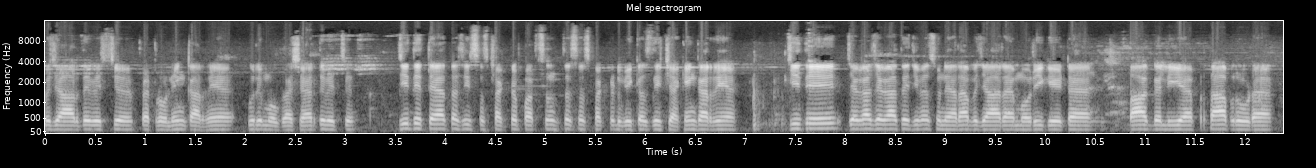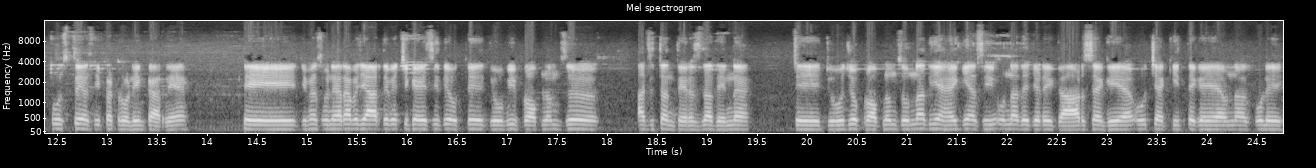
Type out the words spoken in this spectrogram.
ਬਾਜ਼ਾਰ ਦੇ ਵਿੱਚ ਪੈਟਰੋਲਿੰਗ ਕਰ ਰਹੇ ਹਾਂ, ਪੂਰੇ ਮੋਗਾ ਸ਼ਹਿਰ ਦੇ ਵਿੱਚ, ਜਿਹਦੇ ਤਹਿਤ ਅਸੀਂ ਸਸਪੈਕਟਡ ਪਰਸਨਸ ਤੇ ਸਸਪੈਕਟਡ ਵਹੀਕਲਸ ਦੀ ਚੈਕਿੰਗ ਕਰ ਰਹੇ ਹਾਂ, ਜਿਹਦੇ ਜਗ੍ਹਾ ਜਗ੍ਹਾ ਤੇ ਜਿਵੇਂ ਸੁਨਿਆਰਾ ਬਾਜ਼ਾਰ ਹੈ, ਮੋਰੀ ਗੇਟ ਹੈ, ਬਾਗ ਗਲੀ ਹੈ, ਪ੍ਰਤਾਪ ਰੋਡ ਹੈ, ਉਸ ਤੇ ਅਸੀਂ ਪੈਟਰੋਲਿੰਗ ਕਰ ਰਹੇ ਹਾਂ। ਤੇ ਜਿਵੇਂ ਸੁਨਿਆਰਾ ਬਾਜ਼ਾਰ ਦੇ ਵਿੱਚ ਗਏ ਸੀ ਤੇ ਉੱਥੇ ਜੋ ਵੀ ਪ੍ਰੋਬਲਮਸ ਅੱਜ ਧਨਤੇਰਸ ਦਾ ਦਿਨ ਹੈ ਤੇ ਜੋ ਜੋ ਪ੍ਰੋਬਲਮਸ ਉਹਨਾਂ ਦੀਆਂ ਹੈਗੀਆਂ ਸੀ ਉਹਨਾਂ ਦੇ ਜਿਹੜੇ ਗਾਰਡਸ ਹੈਗੇ ਆ ਉਹ ਚੈੱਕ ਕੀਤੇ ਗਏ ਆ ਉਹਨਾਂ ਕੋਲੇ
